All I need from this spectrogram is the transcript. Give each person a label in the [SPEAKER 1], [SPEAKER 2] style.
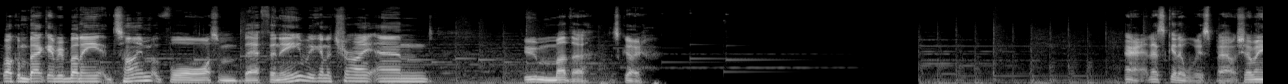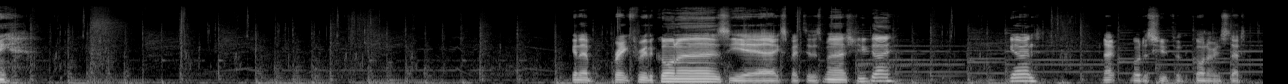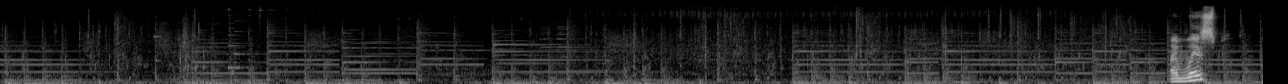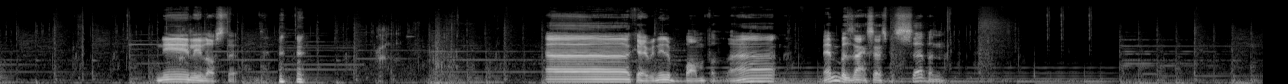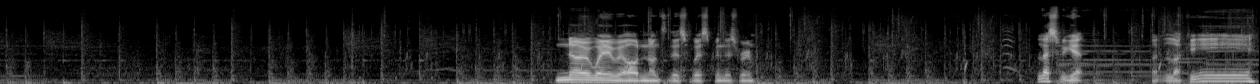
[SPEAKER 1] Welcome back, everybody. Time for some Bethany. We're going to try and do Mother. Let's go. Alright, let's get a Wisp out, shall we? Gonna break through the corners. Yeah, expected as much. You go? You going? Nope, we'll just shoot through the corner instead. I wisp. Nearly lost it. uh, okay, we need a bomb for that. Members access for seven. No way we're holding onto this wisp in this room. Unless we get lucky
